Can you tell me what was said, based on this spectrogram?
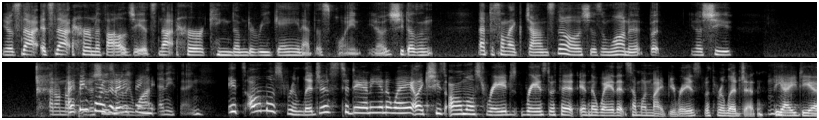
You know, it's not it's not her mythology. It's not her kingdom to regain at this point. You know, she doesn't. Not to sound like Jon Snow, she doesn't want it, but you know, she. I don't know. I think you know, more than really anything- want anything. it's almost religious to Danny in a way. Like she's almost raised raised with it in the way that someone might be raised with religion. The Mhm, idea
